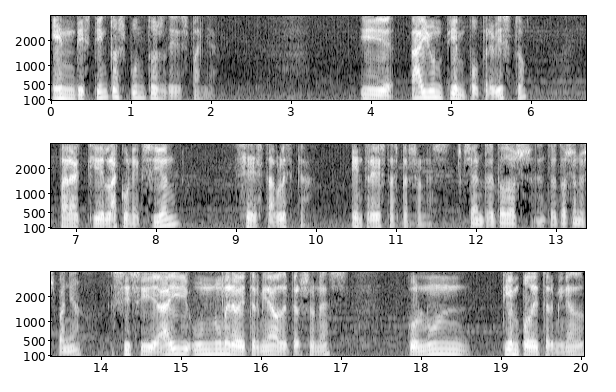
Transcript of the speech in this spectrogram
en distintos puntos de España. Y hay un tiempo previsto para que la conexión se establezca entre estas personas. O sea, entre todos, entre todos en España. Sí, sí, hay un número determinado de personas con un tiempo determinado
